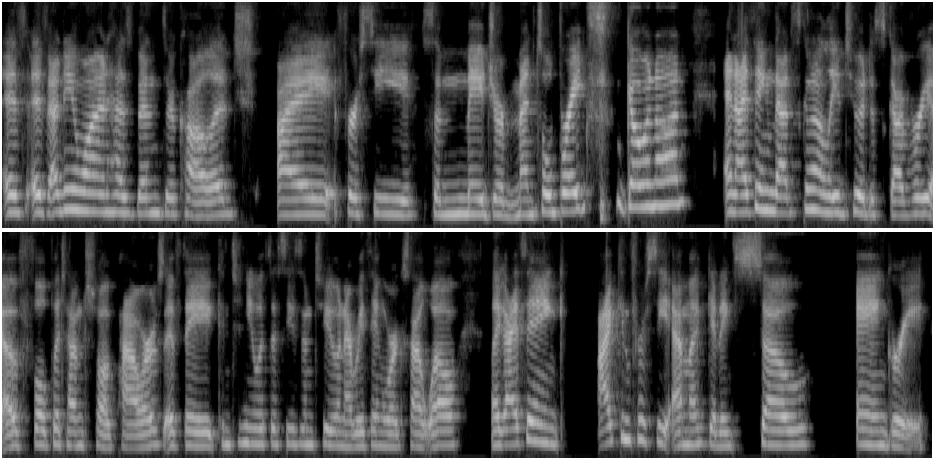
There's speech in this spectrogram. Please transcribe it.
if if anyone has been through college, I foresee some major mental breaks going on. And I think that's going to lead to a discovery of full potential of powers if they continue with the season two and everything works out well. Like, I think I can foresee Emma getting so angry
